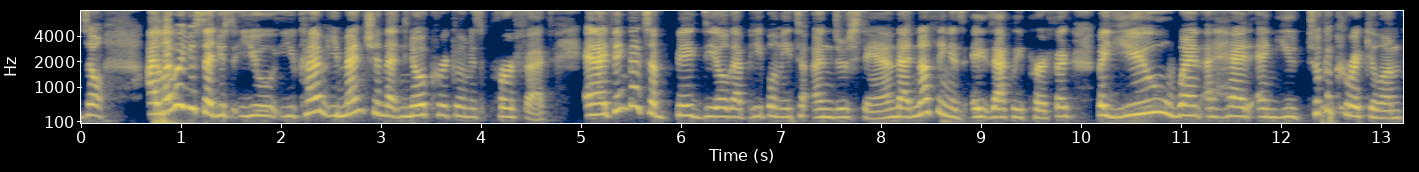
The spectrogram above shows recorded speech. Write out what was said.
So I love what you said. You you you kind of you mentioned that no curriculum is perfect, and I think that's a big deal that people need to understand that nothing is exactly perfect. But you went ahead and you took a curriculum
